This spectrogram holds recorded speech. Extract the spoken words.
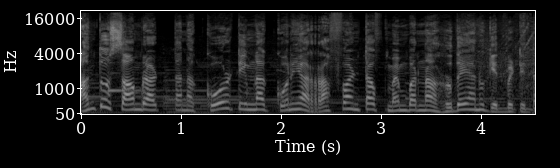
ಅಂತೂ ಸಾಮ್ರಾಟ್ ತನ್ನ ಕೋರ್ ಟೀಮ್ನ ಕೊನೆಯ ರಫ್ ಅಂಡ್ ಟಫ್ ಮೆಂಬರ್ನ ಹೃದಯನೂ ಗೆದ್ಬಿಟ್ಟಿದ್ದ.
